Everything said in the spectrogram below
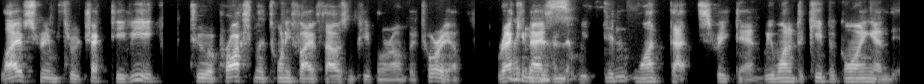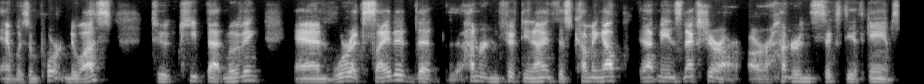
live streamed through CHEK TV to approximately 25,000 people around Victoria, recognizing that we didn't want that streak to end. We wanted to keep it going, and, and it was important to us to keep that moving. And we're excited that the 159th is coming up. That means next year our, our 160th games.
